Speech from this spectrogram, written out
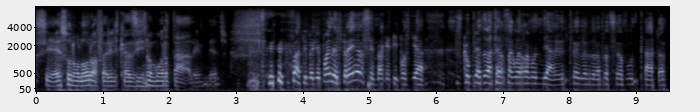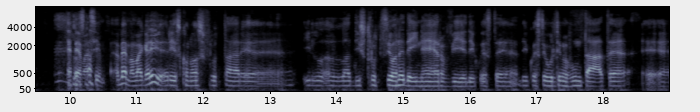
Sì, e sono loro a fare il casino mortale invece. Infatti, perché poi nel trailer sembra che tipo stia scoppiando la terza guerra mondiale nel trailer della prossima puntata. Eh beh, ma, sì, eh beh, ma magari riescono a sfruttare il- la distruzione dei nervi di queste, di queste ultime puntate e,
